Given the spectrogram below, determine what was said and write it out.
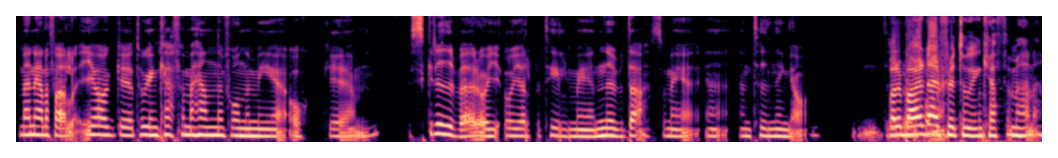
Men i alla fall, jag eh, tog en kaffe med henne för hon är med och eh, skriver och, och hjälper till med Nuda, som är en, en tidning jag Var det bara därför du tog en kaffe med henne?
